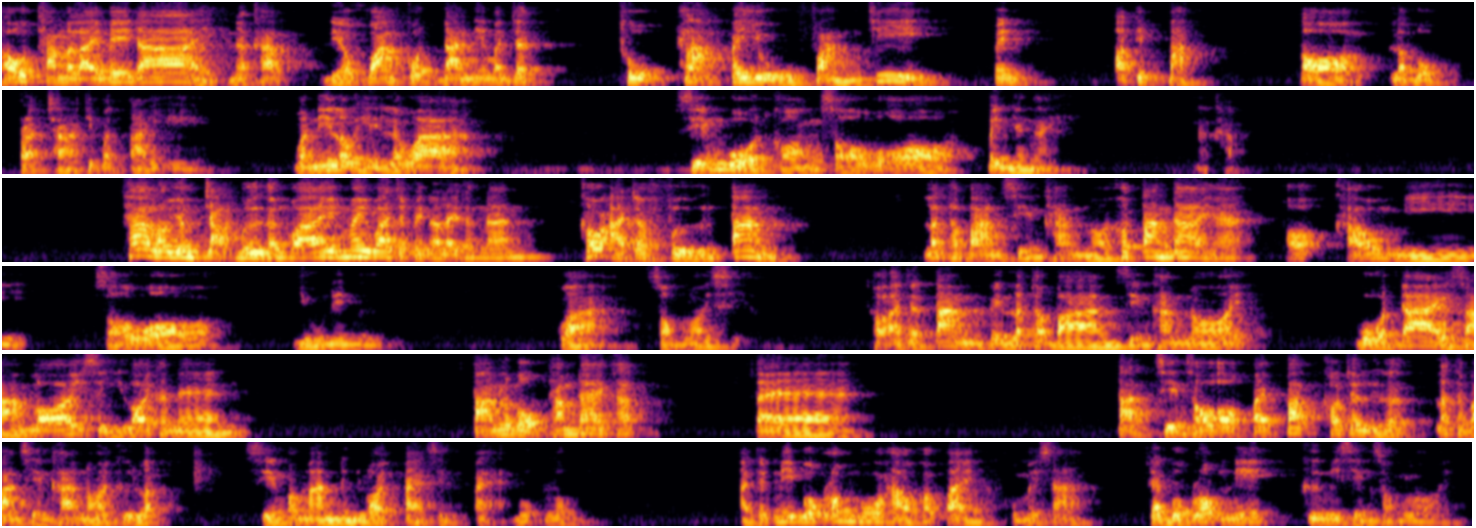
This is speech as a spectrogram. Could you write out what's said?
เขาทำอะไรไม่ได้นะครับ เดี๋ยวความกดดันเนี่ยมันจะถูกผลักไปอยู่ฝั่งที่เป็นปฏิปักษ์ต่อระบบประชาธิปไตยเอง วันนี้เราเห็นแล้วว่า เสียงโหวตของสวเป็นยังไงนะครับ ถ้าเรายังจับมือกันไว้ไม่ว่าจะเป็นอะไรทั้งนั้น เขาอาจจะฝืนตั้งรัฐบาลเสียงข้างน้อยเขาตั้งได้ฮะเพราะเขามี สวอยู่ในมือกว่า 200 เสียง เขาอาจจะตั้งเป็นรัฐบาลเสียงข้างน้อย โหวตได้ 300 400 คะแนน ตามระบบทำได้ครับ แต่ตัดเสียงเสาออกไปปั๊บเขาจะเหลือรัฐบาลเสียงข้างน้อยคือเสียงประมาณ 188 บวกลบ อาจจะมีบวกลบงูเห่าเข้าไป ผมไม่ทราบ แต่บวกลบนี้คือมีเสียง 200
